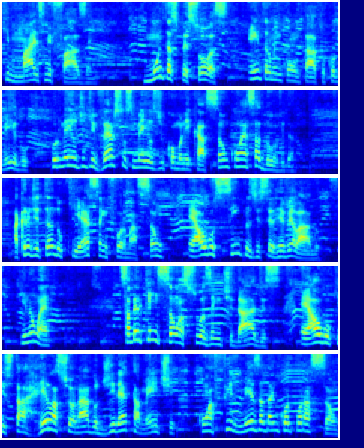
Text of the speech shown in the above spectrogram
que mais me fazem. Muitas pessoas entram em contato comigo por meio de diversos meios de comunicação com essa dúvida, acreditando que essa informação é algo simples de ser revelado, e não é. Saber quem são as suas entidades é algo que está relacionado diretamente com a firmeza da incorporação.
